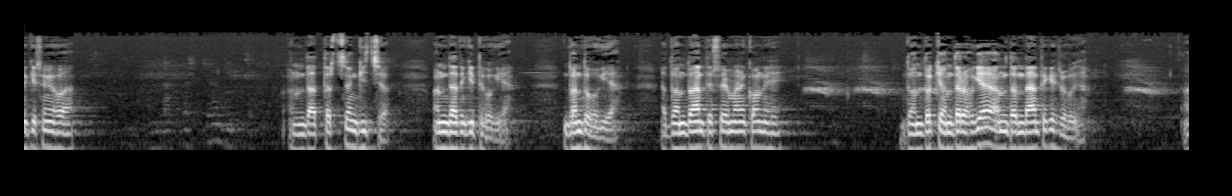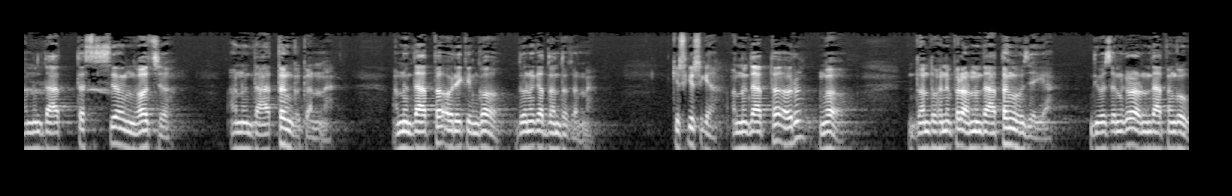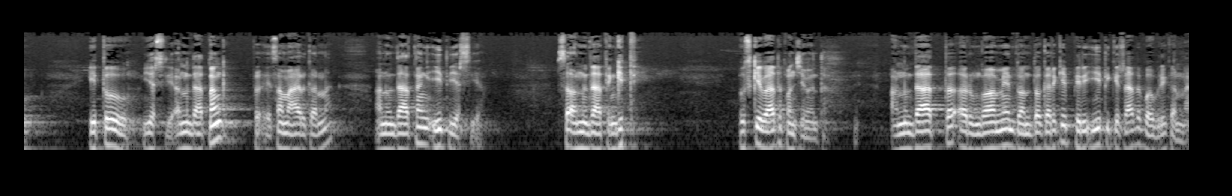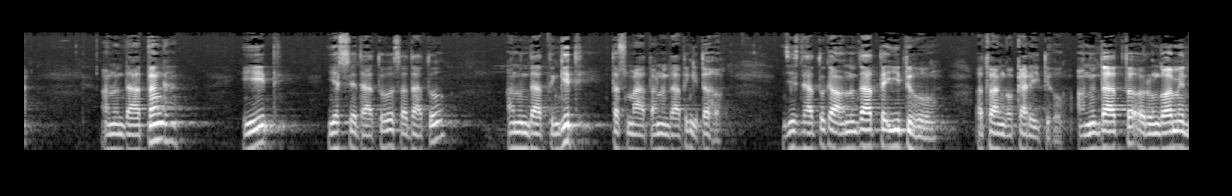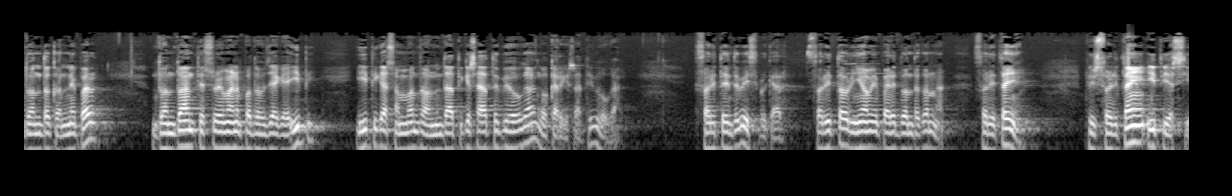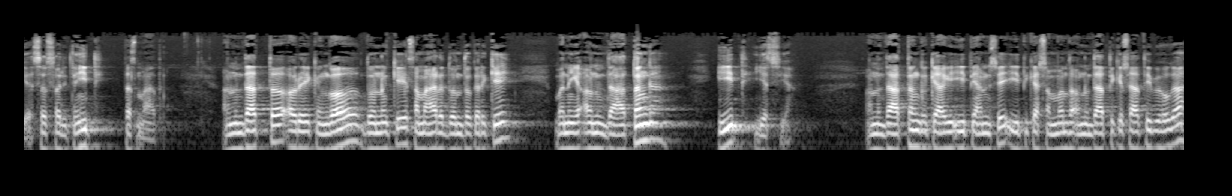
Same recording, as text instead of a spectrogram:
किसमें हुआ? अनुदात गीच अनुदात गीत हो गया। द्वंद्व हो गया। और द्वंद्वांत से माने कौन है? द्वंद्व के अंदर हो गया द्वंद्वांत कैसे हो गया। अनुदात च अनुदातंग करना। अनुदात और एक ग दोनों का द्वंद्व करना। किस किस का? अनुदात और ग द्वंद्व होने पर अनुदातंग हो जाएगा। दिवचन करो, अनुदातंग हो। इतो यश्य अनुदातंग, समाहार करना। अनुदातंग इत यश्य स अनुदातंगित। उसके बाद पंचमंत। अनुदात और ग में द्वंद्व करके फिर ईत के साथ बबरी करना। अनुदातंग ईत यस्य धातु स धातु अनुदात गीत तस्मात अनुदात गीत हो जिस धातु का अनुदात ईत हो अथवा अंगकार ईत हो, अनुदात और अंग में द्वंद्व करने पर द्वंद्वांत स्वयं पद हो जाएगा ईति ईति का संबंध अनुदात के साथ भी होगा गकार के साथ भी होगा। सरित भी इस प्रकार। सरित और यह में पहले द्वंद्व करना। सरित फिर सरित इत सरित तस्मात। अनुदात और एक अंग दोनों के समाहार द्वंद्व करके बनेगा अनुदातंग, ईत, यस्य। अनुदातंग के आगे ईत से ईत का संबंध अनुदात के साथ ही भी होगा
